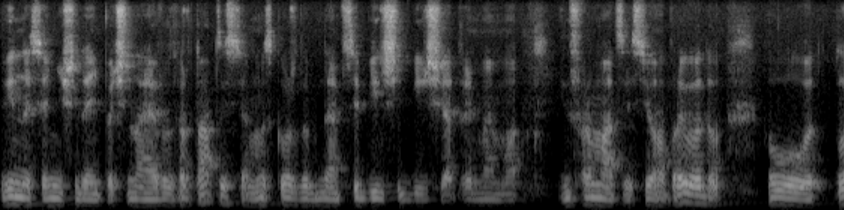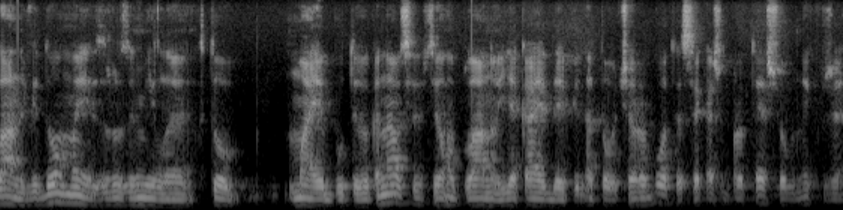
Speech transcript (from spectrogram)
Він на сьогоднішній день починає розгортатися. Ми з кожним днем все більше і більше отримаємо інформації з цього приводу. От план відомий, зрозуміло, хто має бути виконавцем цього плану, яка йде підготовча робота. Це каже про те, що в них вже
